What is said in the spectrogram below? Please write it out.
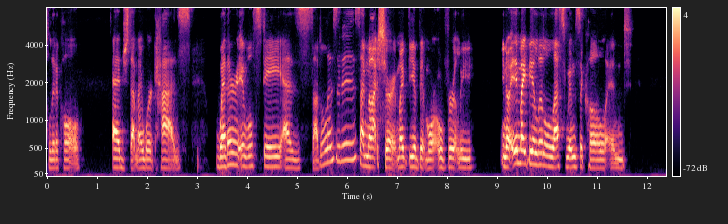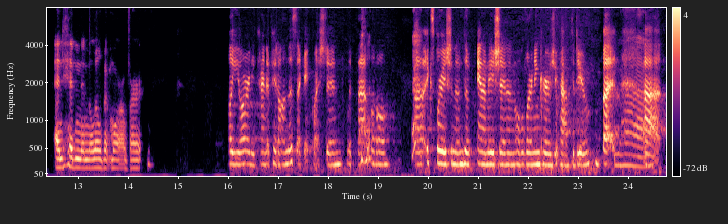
political edge that my work has. Whether it will stay as subtle as it is, I'm not sure. It might be a bit more overtly you know it might be a little less whimsical and and hidden and a little bit more overt well you already kind of hit on the second question with that little uh, exploration into animation and all the learning curves you have to do but yeah. uh,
